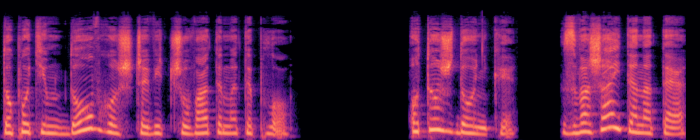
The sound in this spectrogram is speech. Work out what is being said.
то потім довго ще відчуватиме тепло. Отож, доньки, зважайте на те,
